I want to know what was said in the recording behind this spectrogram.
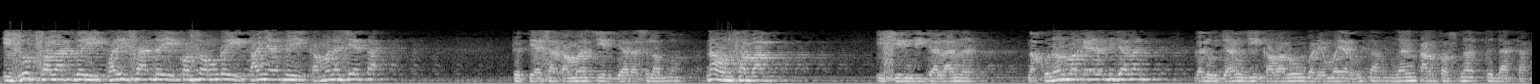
Isuk salat deui pariksa deui kosong deui tanya deui ka mana si eta? Teu tiasa ka masjid ya Rasulullah. Naon sabab? Isin di jalanan Nah kunon makanya di jalan. Gaduh janji kawarung pada mayar hutang. Ngan kartosna teu datang.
